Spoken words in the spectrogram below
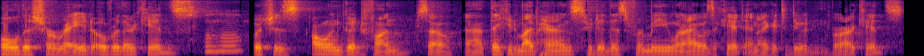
hold a charade over their kids, Mm-hmm. which is all in good fun. So uh, thank you to my parents who did this for me when I was a kid, and I get to do it for our kids.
